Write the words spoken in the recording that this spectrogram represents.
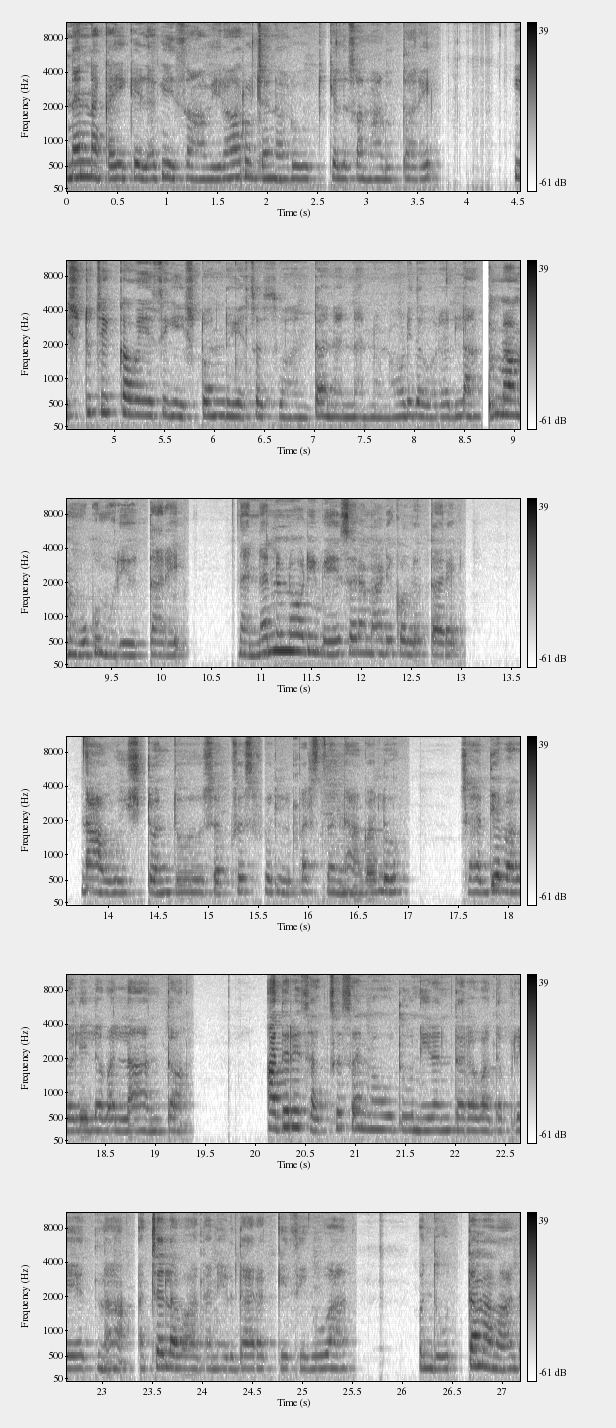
ನನ್ನ ಕೈ ಕೆಳಗೆ ಸಾವಿರಾರು ಜನರು ಕೆಲಸ ಮಾಡುತ್ತಾರೆ. ಇಷ್ಟು ಚಿಕ್ಕ ವಯಸ್ಸಿಗೆ ಇಷ್ಟೊಂದು ಯಶಸ್ಸು ಅಂತ ನನ್ನನ್ನು ನೋಡಿದವರೆಲ್ಲ ತುಂಬ ಮೂಗು ಮುರಿಯುತ್ತಾರೆ. ನನ್ನನ್ನು ನೋಡಿ ಬೇಸರ ಮಾಡಿಕೊಳ್ಳುತ್ತಾರೆ. ನಾವು ಇಷ್ಟೊಂದು ಸಕ್ಸಸ್ಫುಲ್ ಪರ್ಸನ್ ಆಗಲು ಸಾಧ್ಯವಾಗಲಿಲ್ಲವಲ್ಲ ಅಂತ. ಆದರೆ ಸಕ್ಸಸ್ ಅನ್ನುವುದು ನಿರಂತರವಾದ ಪ್ರಯತ್ನ, ಅಚಲವಾದ ನಿರ್ಧಾರಕ್ಕೆ ಸಿಗುವ ಒಂದು ಉತ್ತಮವಾದ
